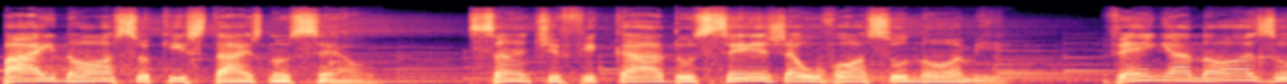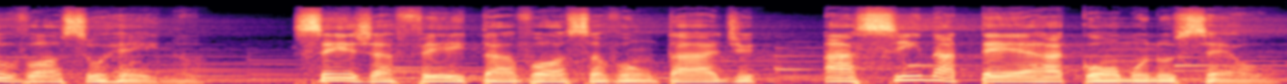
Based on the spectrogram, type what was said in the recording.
Pai nosso que estais no céu, santificado seja o vosso nome. Venha a nós o vosso reino. Seja feita a vossa vontade, assim na terra como no céu.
